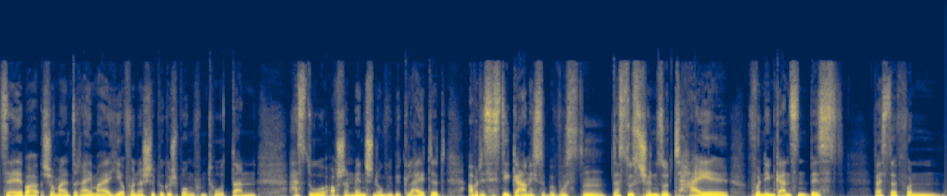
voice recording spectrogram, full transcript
selber schon mal dreimal hier von der Schippe gesprungen vom Tod, dann hast du auch schon Menschen irgendwie begleitet, aber das ist dir gar nicht so bewusst, Mhm. dass du schon so Teil von dem Ganzen bist, weißt du, von,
